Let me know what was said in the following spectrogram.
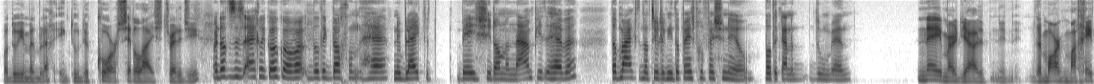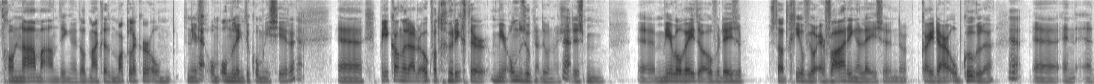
wat doe je met beleggen? Ik doe de Core Satellite Strategy. Maar dat is dus eigenlijk ook wel dat ik dacht van... hè, nu blijkt het beestje dan een naampje te hebben. Dat maakt het natuurlijk niet opeens professioneel. Wat ik aan het doen ben. Nee, maar ja, de, markt ma- geeft gewoon namen aan dingen. Dat maakt het makkelijker om ten eerste Ja. om onderling te communiceren. Ja. Eh, maar je kan er daardoor ook wat gerichter meer onderzoek naar doen. Als je Ja. dus eh, meer wil weten over deze strategie of je wil ervaringen lezen, dan kan je daarop googlen. Ja. Eh, en, en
